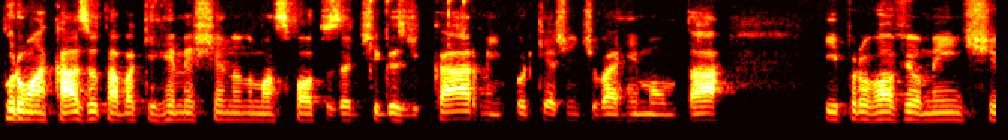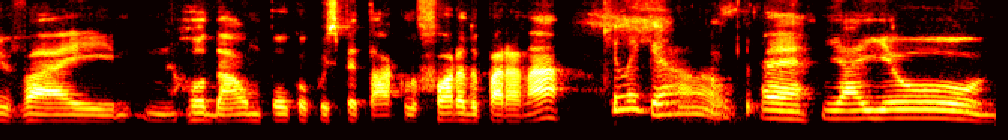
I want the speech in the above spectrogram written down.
Por um acaso eu estava aqui remexendo em umas fotos antigas de Carmen, porque a gente vai remontar e provavelmente vai rodar um pouco com o espetáculo fora do Paraná. Que legal! É, e aí eu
